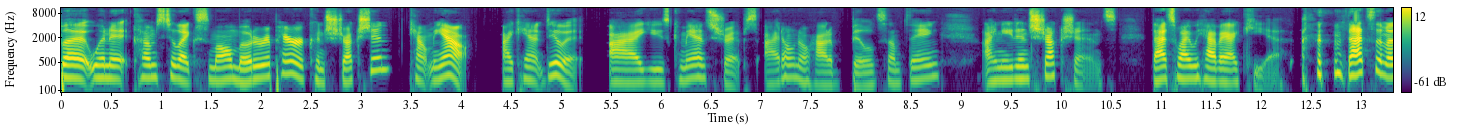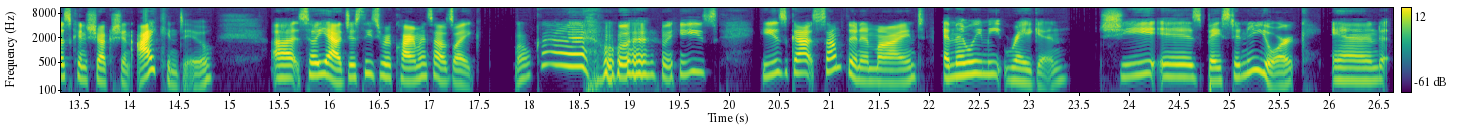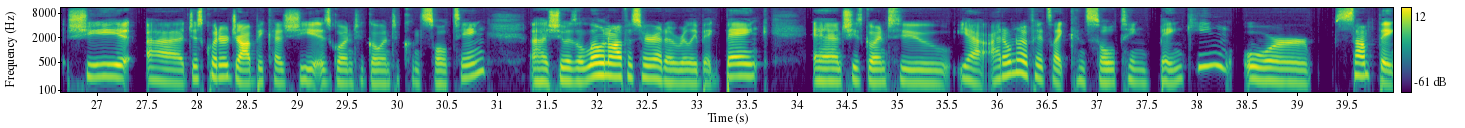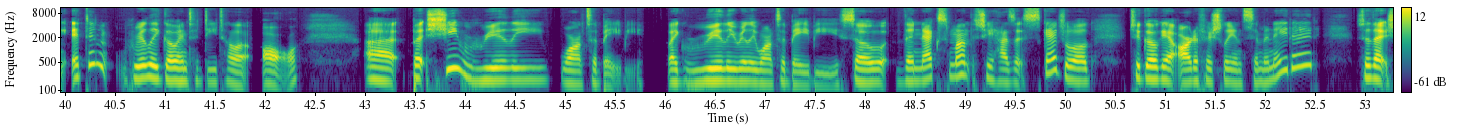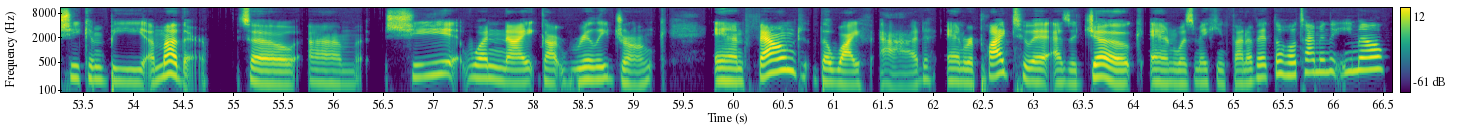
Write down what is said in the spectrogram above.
but when it comes to like small motor repair or construction, count me out. I can't do it. I use command strips. I don't know how to build something. I need instructions. That's why we have IKEA. That's the most construction I can do. Uh, so yeah, just these requirements. I was like, okay, he's he's got something in mind. And then we meet Reagan. She is based in New York, and she uh, just quit her job because she is going to go into consulting. Uh, she was a loan officer at a really big bank, and she's going to yeah i don't know if it's like consulting banking or something it didn't really go into detail at all uh, but she really wants a baby like really really wants a baby so the next month she has it scheduled to go get artificially inseminated so that she can be a mother so um, she one night got really drunk and found the wife ad and replied to it as a joke and was making fun of it the whole time in the email.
